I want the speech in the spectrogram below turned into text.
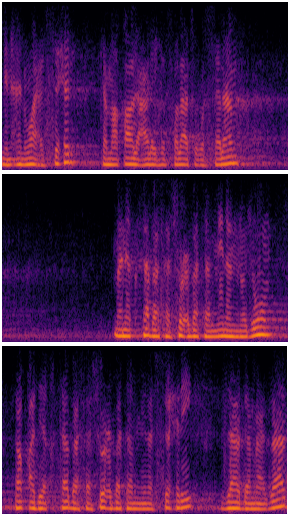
من أنواع السحر كما قال عليه الصلاة والسلام من اقتبس شعبة من النجوم فقد اقتبس شعبة من السحر زاد ما زاد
